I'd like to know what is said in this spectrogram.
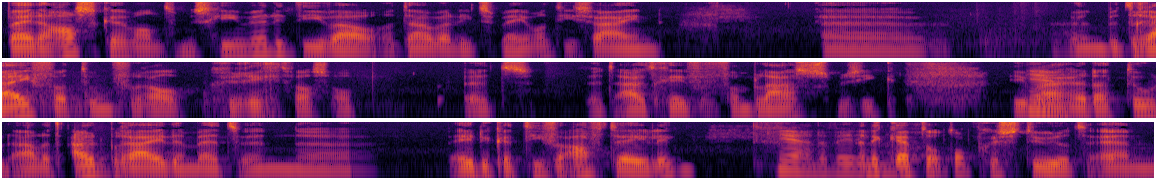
bij de Haske. Want misschien willen die wel, daar wel iets mee. Want die zijn hun bedrijf, wat toen vooral gericht was op het, het uitgeven van blazersmuziek. Die ja. waren dat toen aan het uitbreiden met een educatieve afdeling. Ja, dat weet ik en ik heb dat opgestuurd en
